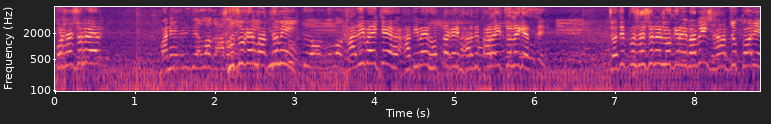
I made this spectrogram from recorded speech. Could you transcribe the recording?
প্রশাসনের মানে সুযোগের মাধ্যমে হাদি ভাইকে, হাদি ভাইয়ের হত্যাকারী ভারতে চলে গেছে। যদি প্রশাসনের লোকেরা এভাবেই সাহায্য করে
